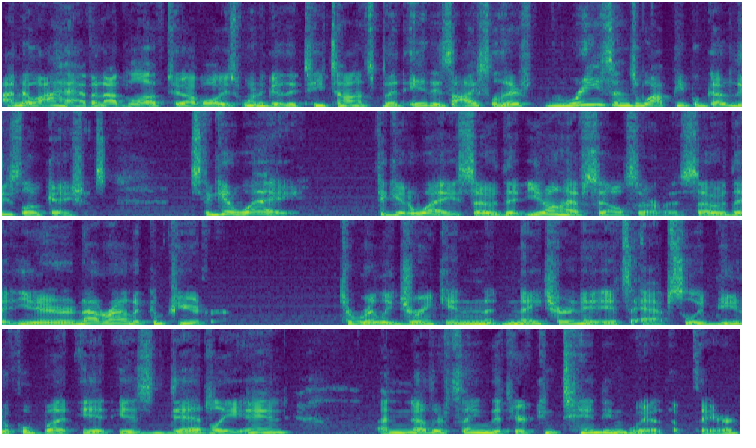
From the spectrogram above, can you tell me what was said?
I know I haven't. I'd love to. I've always wanted to go to the Tetons, but it is isolated. There's reasons why people go to these locations. It's to get away, to get away so that you don't have cell service, so that you're not around a computer, to really drink in nature. And it, it's absolutely beautiful, but it is deadly. And another thing that they're contending with up there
